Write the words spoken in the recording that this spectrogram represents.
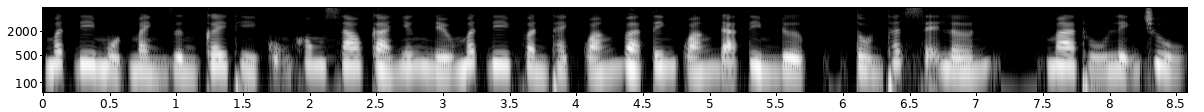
Mất đi một mảnh rừng cây thì cũng không sao cả nhưng nếu mất đi phần thạch quáng và tinh quáng đã tìm được, tổn thất sẽ lớn. Ma thú lĩnh chủ,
